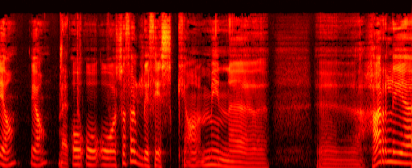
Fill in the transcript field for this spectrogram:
ja. ja. Og, og, og selvfølgelig fisk. Min uh, eh, herlige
